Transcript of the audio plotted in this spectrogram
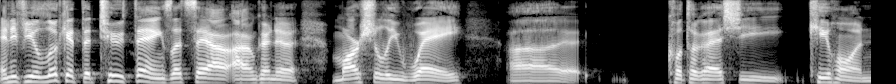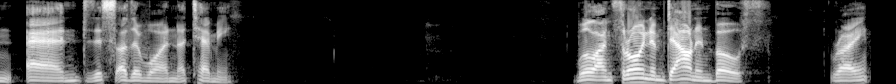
And if you look at the two things, let's say I, am going to martially weigh uh, Kihon and this other one, Atemi. Well, I'm throwing them down in both, right?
